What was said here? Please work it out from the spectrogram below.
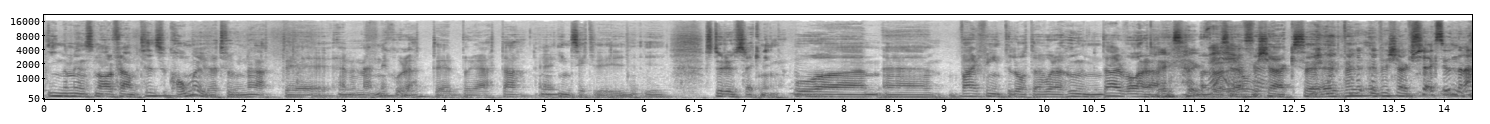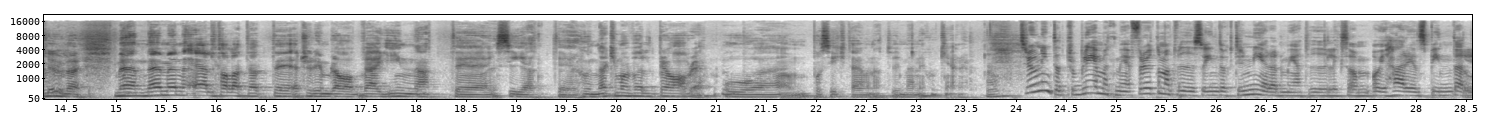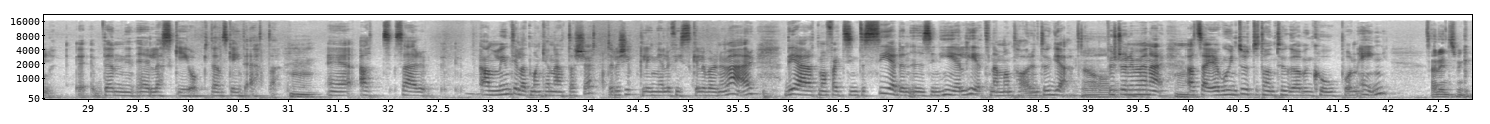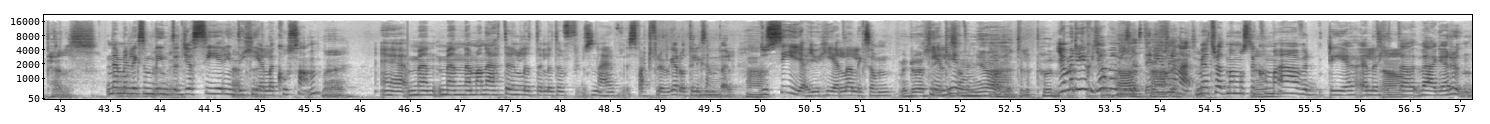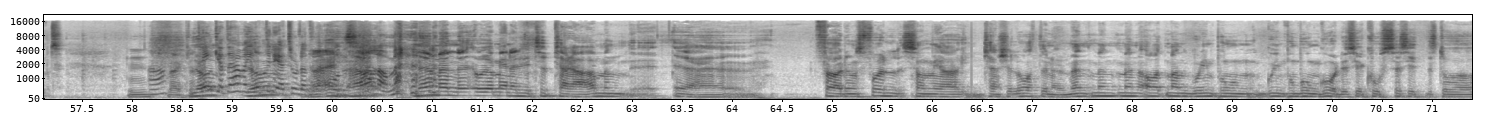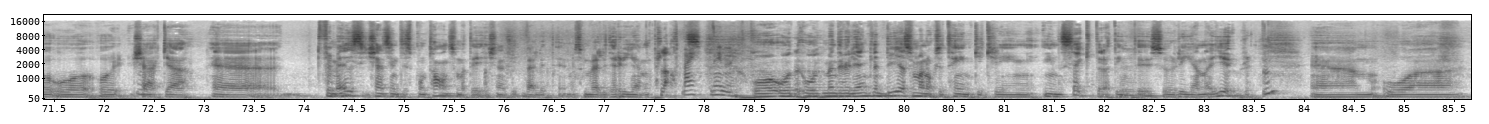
inom en snar framtid så kommer vi vara tvungna att, eh, även människor, att eh, börja äta eh, insekter i, i större utsträckning. Och eh, varför inte låta våra hundar vara Exakt. vad ska jag säga, Nej, försöks, eh, för, försöks, Försökshundarna. hundar. Men, nej, men ärligt talat, att, eh, jag tror det är en bra väg in att eh, se att eh, hundar kan vara väldigt bra av det och eh, på sikt även att vi människor kan göra det. Tror ni inte att problemet med, förutom att vi är så indoktrinerade med att vi liksom, oj här är en spindel, den är läskig och den ska jag inte äta. Eh, att så här, anledningen till att man kan äta kött eller kyckling eller fisk eller vad det nu är, det är att man faktiskt inte ser den i sin helhet när man tar en tugga. Ja. Förstår ni vad jag menar? Att så här, jag går inte ut och tar en tugga av en ko på en äng. Ja, det är inte så mycket päls. Nej men liksom, det är inte, jag ser inte äter. hela kossan. Nej. Eh, Men, men när man äter en liten, liten sån här svart fluga då till exempel, då ser jag ju hela liksom Men då tänker helheten. som mjölet eller pulvret. Ja men, det, ja, men liksom. precis, det är det jag menar. Men jag tror att man måste komma över det eller hitta Ja. vägar runt. Mm, Ja. verkligen. Tänk att det här var Ja, inte det jag trodde att den här podden skulle handla om. Nej men, och jag menar det är typ så här, ja, men, eh, fördomsfull som jag kanske låter nu. Men, men, men av att man går in på, en- går in på en bondgård, du ser kossor sitta, stå och, och käka. Eh, för mig känns det inte spontant som att det känns väldigt, som väldigt ren plats. Nej, nej, nej. Och, och, och, men det är väl egentligen det som man också tänker kring insekter, att det inte är så rena djur. Mm. Ehm, och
